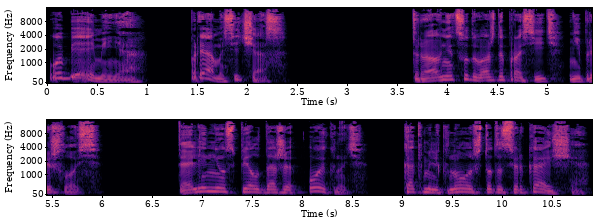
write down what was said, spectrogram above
Убей меня. Прямо сейчас. Травницу дважды просить не пришлось. Тайлин не успел даже ойкнуть, как мелькнуло что-то сверкающее.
